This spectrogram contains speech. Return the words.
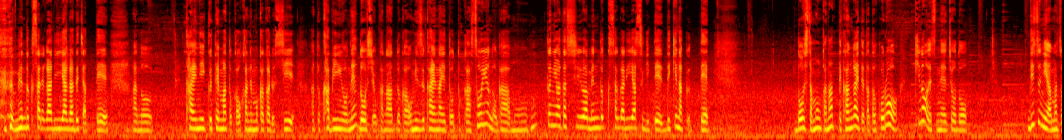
面倒くさがり屋が出ちゃってあの買いに行く手間とかお金もかかるしあと花瓶をねどうしようかなとかお水変えないととかそういうのがもう本当に私は面倒くさがり屋すぎてできなくってどうしたもんかなって考えてたところ昨日ですねちょうどディズニーはまず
